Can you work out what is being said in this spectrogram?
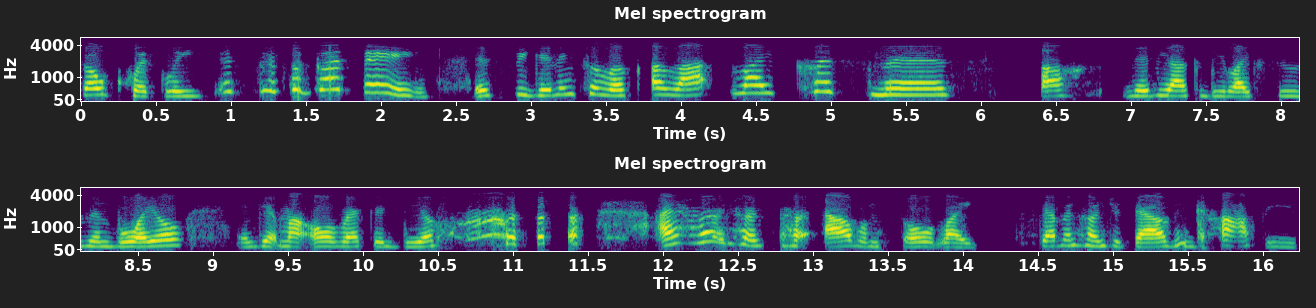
so quickly. It's it's a good thing. It's beginning to look a lot like Christmas. Uh, maybe I could be like Susan Boyle and get my own record deal. I heard her her album sold like seven hundred thousand copies,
